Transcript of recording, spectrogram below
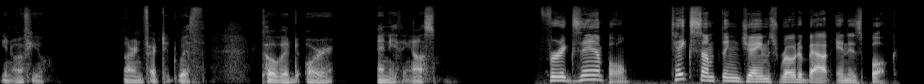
you know, if you are infected with COVID or anything else. For example, take something James wrote about in his book.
